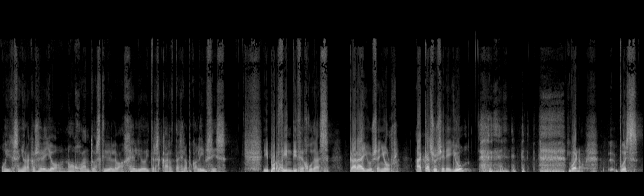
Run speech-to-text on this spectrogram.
oye, Señor, ¿acaso seré yo? No, Juan, tú vas a escribir el Evangelio y tres cartas y el Apocalipsis. Y por fin dice Judas, Carayu, Señor, ¿acaso seré yo? bueno, pues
